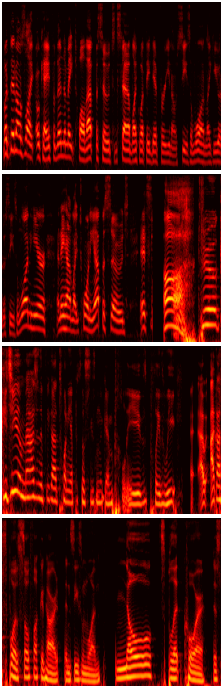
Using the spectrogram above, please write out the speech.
But then I was like, okay, for them to make 12 episodes instead of like what they did for, you know, season 1, like you go to season 1 here and they had like 20 episodes, it's Oh, Drew, could you imagine if we got 20 episode season again? Please, please. We, I, I got spoiled so fucking hard in season one. No split core, just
